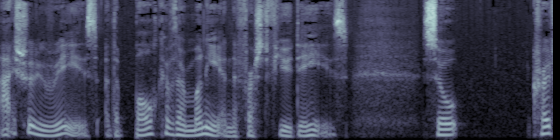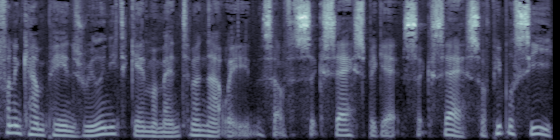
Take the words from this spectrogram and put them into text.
actually raise the bulk of their money in the first few days. So, crowdfunding campaigns really need to gain momentum in that way. Sort of success begets success. So if people see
